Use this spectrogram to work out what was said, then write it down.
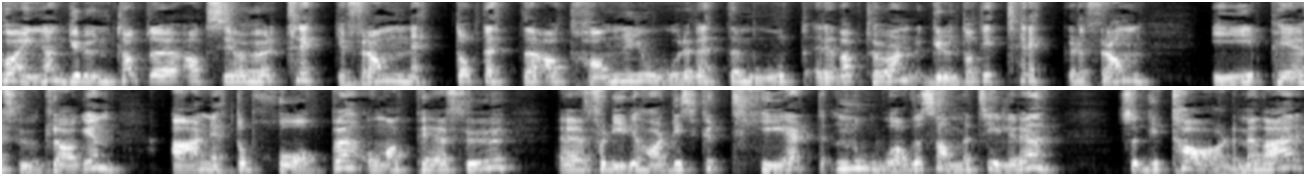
poenget er grunnen til at, eh, at Se og Hør trekker fram nettopp dette, at han gjorde dette mot redaktøren, grunnen til at de trekker det fram i PFU-klagen, er nettopp håpet om at PFU, eh, fordi de har diskutert noe av det samme tidligere, så de tar det med der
